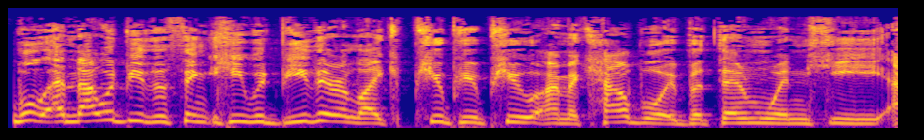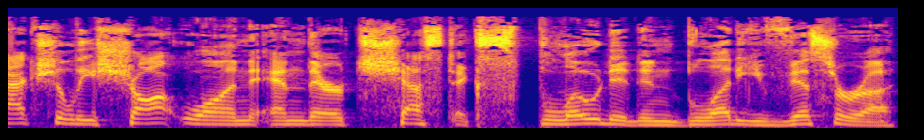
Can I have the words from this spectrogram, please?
Well, and that would be the thing. He would be there like pew pew pew. I'm a cowboy, but then when he actually shot one and their chest exploded in bloody viscera,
